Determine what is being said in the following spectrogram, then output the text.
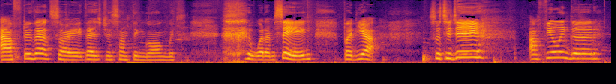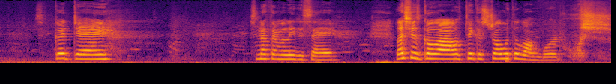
after that. Sorry, there's just something wrong with what I'm saying. But yeah. So today I'm feeling good good day. There's nothing really to say. Let's just go out, take a stroll with the longboard. Whoosh.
